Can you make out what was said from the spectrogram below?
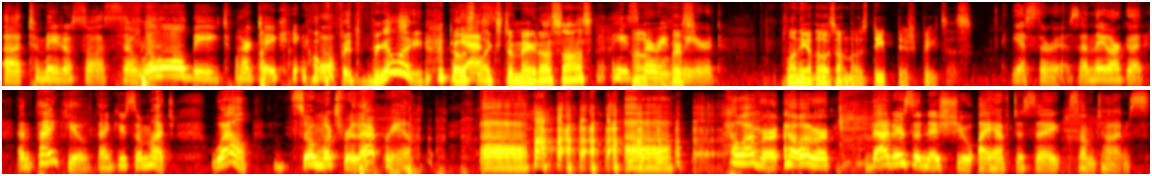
uh, tomato sauce. So we'll all be partaking. Oh, of, it really? Toast Yes. likes tomato sauce. he's Oh, very well, weird. Plenty of those on those deep dish pizzas. Yes, there is, and they are good. And thank you, thank you so much. Well, so much for that rant. Uh, uh, however, however, that is an issue. I have to say sometimes.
